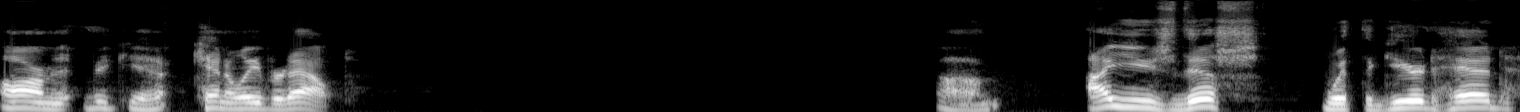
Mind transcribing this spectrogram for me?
arm that we can cantilevered out. Um, I use this with the geared head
